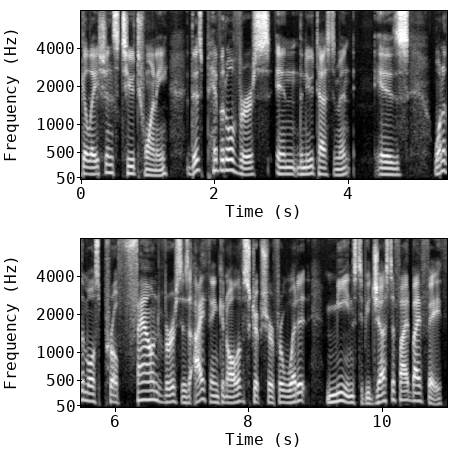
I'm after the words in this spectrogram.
Galatians 2:20. This pivotal verse in the New Testament is one of the most profound verses I think in all of Scripture for what it means to be justified by faith,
